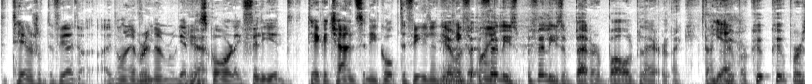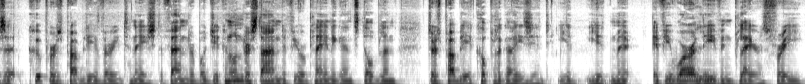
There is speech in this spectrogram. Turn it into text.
that tears up the field. I don't, I don't ever remember getting Yeah. a score like Philly would take a chance and he'd go up the field and Yeah, well, kick a Ph- point. Philly's Philly's a better ball player like than Yeah. Cooper. Coo- Cooper's a, Cooper's probably a very tenacious defender, but you can understand if you were playing against Dublin. There's probably a couple of guys you'd you'd, you'd if you were leaving players free,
